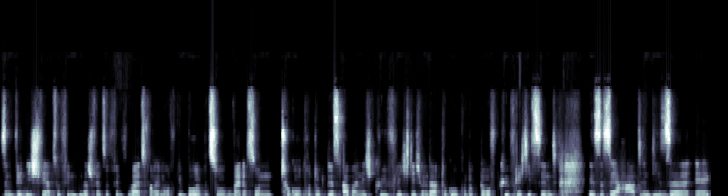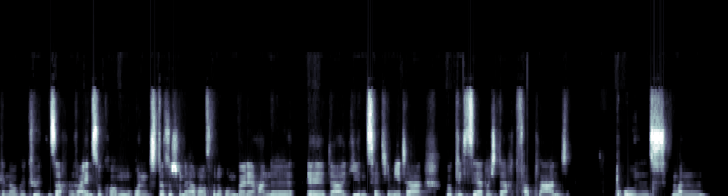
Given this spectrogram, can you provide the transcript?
sind wir nicht schwer zu finden. Das schwer zu finden war jetzt vor allem auf die Bowl bezogen, weil das so ein To-Go-Produkt ist, aber nicht kühl kühlpflichtig und da To-Go-Produkte oft kühlpflichtig sind, ist es sehr hart, in diese äh, genau gekühlten Sachen reinzukommen. Und das ist schon eine Herausforderung, weil der Handel äh, da jeden Zentimeter wirklich sehr durchdacht verplant. Und man,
